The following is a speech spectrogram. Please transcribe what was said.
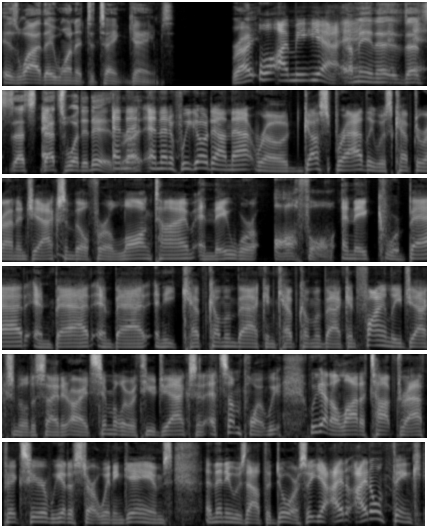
is why they wanted to tank games right? Well, I mean, yeah. I mean, uh, that's that's that's what it is, and right? Then, and then if we go down that road, Gus Bradley was kept around in Jacksonville for a long time, and they were awful, and they were bad and bad and bad, and he kept coming back and kept coming back, and finally Jacksonville decided, all right, similar with Hue Jackson, at some point we we got a lot of top draft picks here, we got to start winning games, and then he was out the door. So yeah, I I don't think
